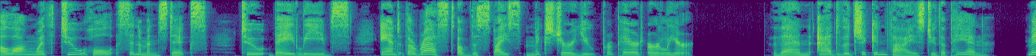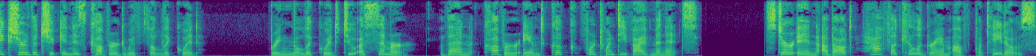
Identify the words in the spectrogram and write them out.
along with two whole cinnamon sticks, two bay leaves, and the rest of the spice mixture you prepared earlier. Then add the chicken thighs to the pan. Make sure the chicken is covered with the liquid. Bring the liquid to a simmer, then cover and cook for 25 minutes. Stir in about half a kilogram of potatoes,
